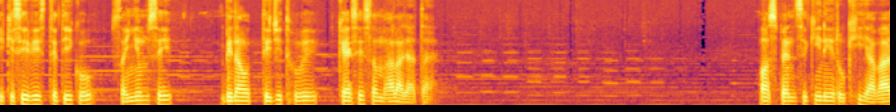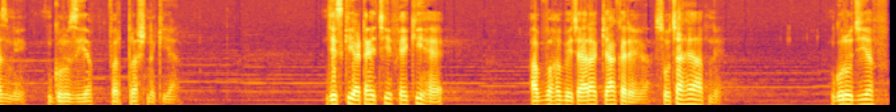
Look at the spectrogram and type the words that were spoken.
कि किसी भी स्थिति को संयम से बिना उत्तेजित हुए कैसे संभाला जाता है। ऑस्पेंसिकी ने रूखी आवाज़ में गुरुजीएफ पर प्रश्न किया, जिसकी अटैची फेंकी है, अब वह बेचारा क्या करेगा? सोचा है आपने? गुरुजीएफ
